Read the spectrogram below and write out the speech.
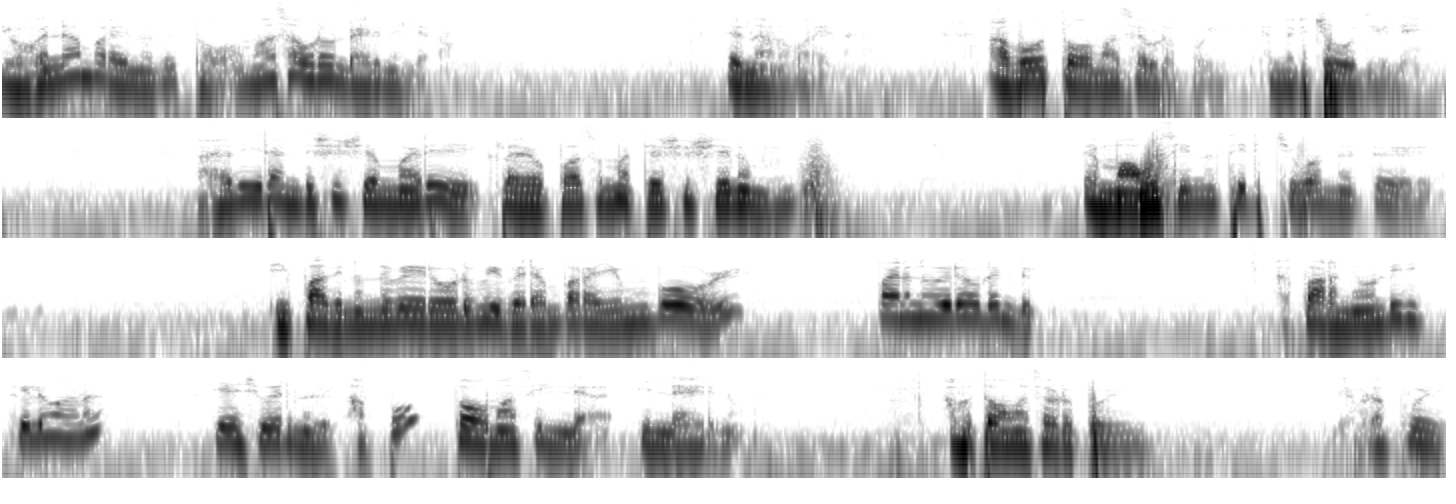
യോഹന്നാൻ പറയുന്നത് തോമസ് അവിടെ ഉണ്ടായിരുന്നില്ല എന്നാണ് പറയുന്നത്. അപ്പോൾ തോമസ് എവിടെ പോയി എന്നൊരു ചോദ്യമില്ലേ? അതായത് ഈ രണ്ട് ശിഷ്യന്മാർ ക്ലയോപ്പാസും മറ്റേ ശിഷ്യനും എമ്മാവൂസിൽ നിന്ന് തിരിച്ചു വന്നിട്ട് ഈ പതിനൊന്ന് പേരോടും വിവരം പറയുമ്പോൾ പതിനൊന്ന് പേരും ഉണ്ട്. അത് പറഞ്ഞുകൊണ്ടിരിക്കലുമാണ് യേശു വരുന്നത്. അപ്പോൾ തോമസ് ഇല്ല ഇല്ലായിരുന്നു. അപ്പോൾ തോമസ് എവിടെ പോയി? എവിടെ പോയി?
